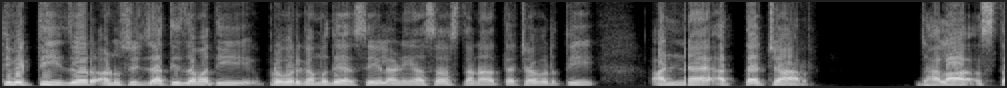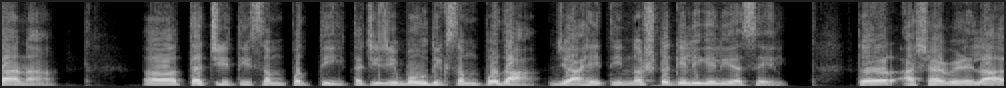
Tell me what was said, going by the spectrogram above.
ती व्यक्ती जर अनुसूचित जाती जमाती प्रवर्गामध्ये असेल आणि असं असताना त्याच्यावरती अन्याय अत्याचार झाला असताना त्याची ती संपत्ती त्याची जी बौद्धिक संपदा जी आहे ती नष्ट केली गेली असेल तर अशा वेळेला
